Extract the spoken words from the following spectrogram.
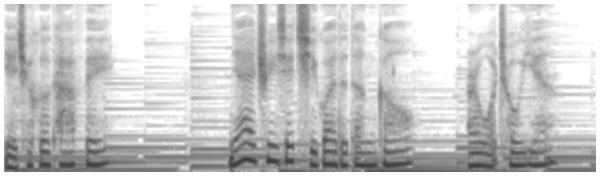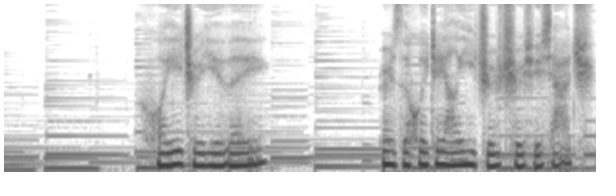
也去喝咖啡。你爱吃一些奇怪的蛋糕，而我抽烟。我一直以为日子会这样一直持续下去。”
